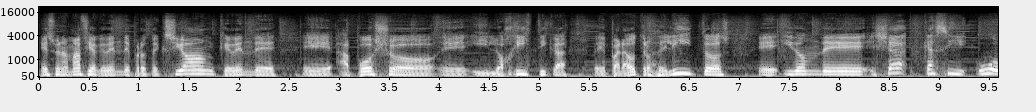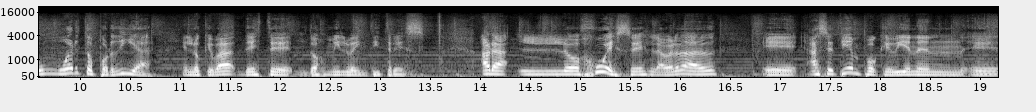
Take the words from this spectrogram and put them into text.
es una mafia que vende protección, que vende apoyo y logística para otros delitos, y donde ya casi hubo un muerto por día en lo que va de este 2023. Ahora, los jueces, la verdad, eh, hace tiempo que vienen eh,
